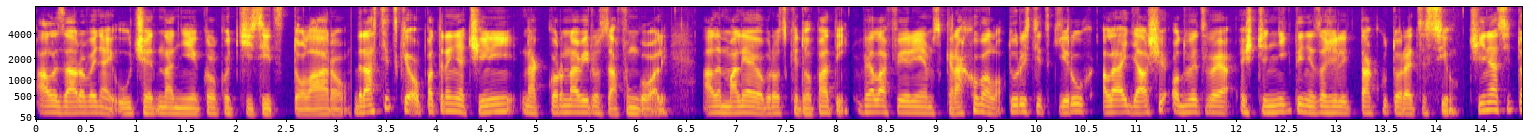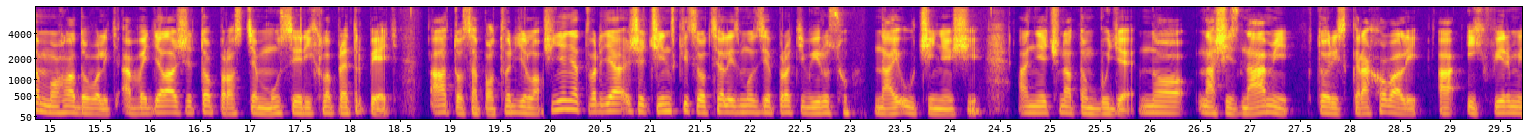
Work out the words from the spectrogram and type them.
ale zároveň aj účet na niekoľko tisíc dolárov. Drastické opatrenia Číny na koronavírus zafungovali ale mali aj obrovské dopady. Veľa firiem skrachovalo. Turistický ruch, ale aj ďalšie odvetvia ešte nikdy nezažili takúto recesiu. Čína si to mohla dovoliť a vedela, že to proste musí rýchlo pretrpieť. A to sa potvrdilo. Číňania tvrdia, že čínsky socializmus je proti vírusu najúčinnejší a niečo na tom bude. No naši známi ktorí skrachovali a ich firmy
